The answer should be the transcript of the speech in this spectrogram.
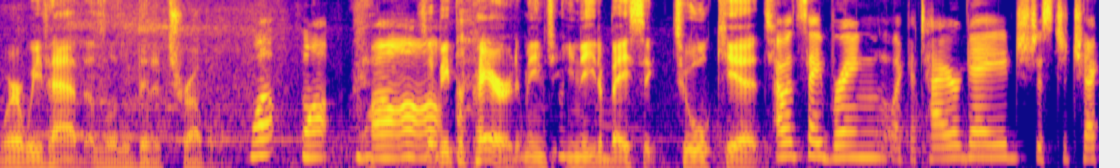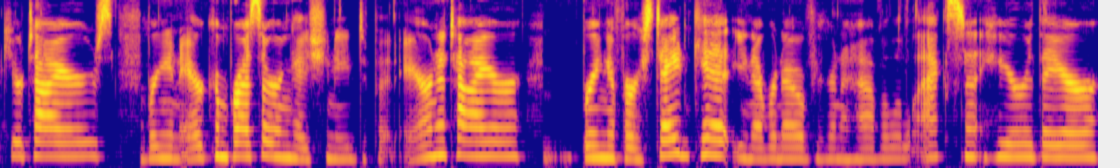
where we've had a little bit of trouble. Wah, wah, wah. So be prepared. It means you need a basic toolkit. I would say bring like a tire gauge just to check your tires. Bring an air compressor in case you need to put air in a tire. Bring a first aid kit. You never know if you're going to have a little accident here or there.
